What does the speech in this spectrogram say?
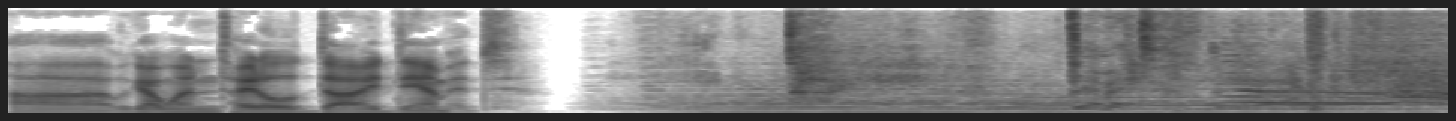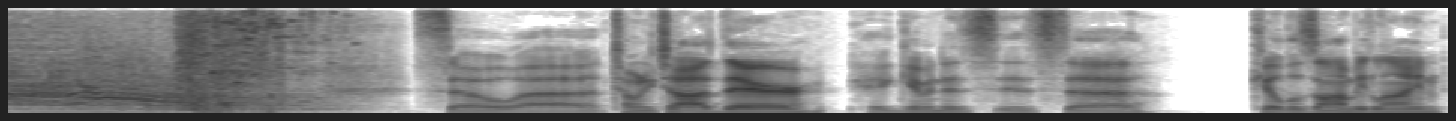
uh, we got one titled Die Damn It. Damn it! So uh, Tony Todd there, uh, giving his his uh, kill the zombie line.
